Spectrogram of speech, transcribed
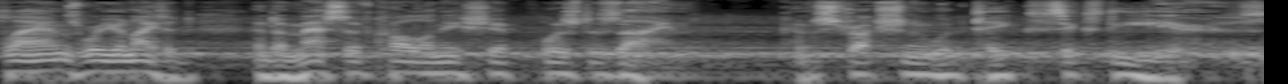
Clans were united, and a massive colony ship was designed. Construction would take 60 years.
